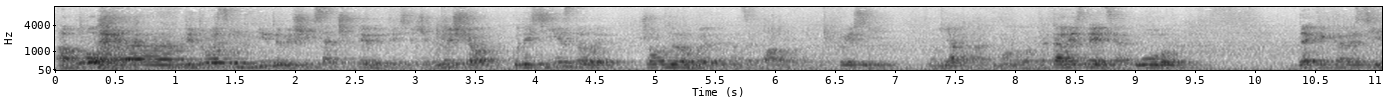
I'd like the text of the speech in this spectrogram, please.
Або е, підрозділ Дмитрові 64 тисячі. Вони що, кудись їздили, що вони робили на це паливо? Поясніть, ну як так могло? Така різниця у декілька разів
